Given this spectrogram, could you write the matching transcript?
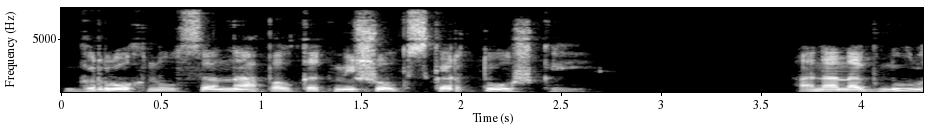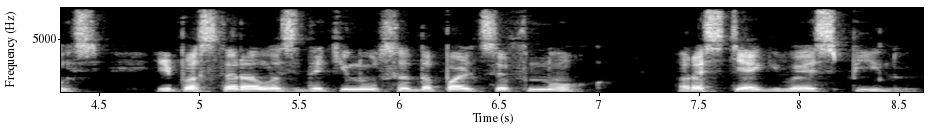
грохнулся на пол, как мешок с картошкой. Она нагнулась и постаралась дотянуться до пальцев ног, растягивая спину.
